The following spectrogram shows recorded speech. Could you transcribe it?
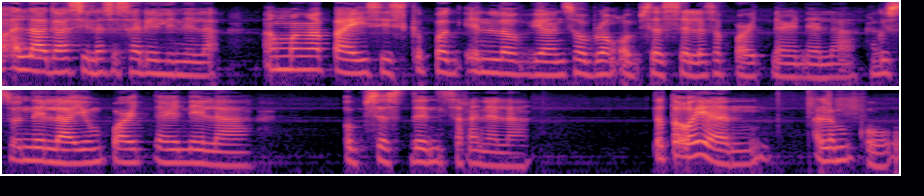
maalaga sila sa sarili nila. Ang mga Pisces, kapag in love yan, sobrang obsessed sila sa partner nila. Gusto nila yung partner nila, obsessed din sa kanila. Totoo yan. Alam ko.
